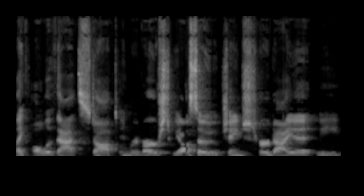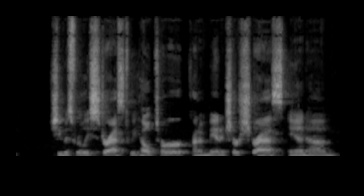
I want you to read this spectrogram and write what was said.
like all of that stopped and reversed. We also changed her diet. We, she was really stressed. We helped her kind of manage her stress. And um,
